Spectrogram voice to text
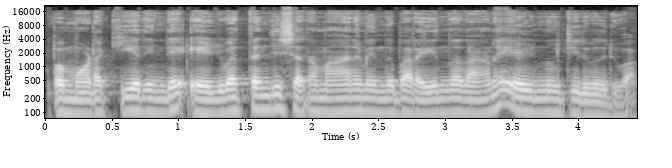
അപ്പോൾ മുടക്കിയതിന്റെ എഴുപത്തഞ്ച് ശതമാനം എന്ന് പറയുന്നതാണ് എഴുന്നൂറ്റി ഇരുപത് രൂപ.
